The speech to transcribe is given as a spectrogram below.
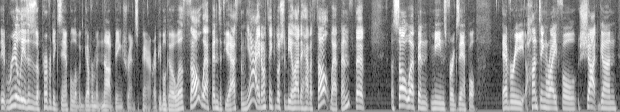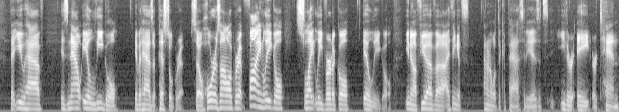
it really is. This is a perfect example of a government not being transparent. Right. People go, well, assault weapons. If you ask them, yeah, I don't think people should be allowed to have assault weapons. The assault weapon means, for example, every hunting rifle, shotgun that you have is now illegal if it has a pistol grip. So horizontal grip, fine, legal. Slightly vertical, illegal. You know, if you have, uh, I think it's, I don't know what the capacity is. It's either eight or ten.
